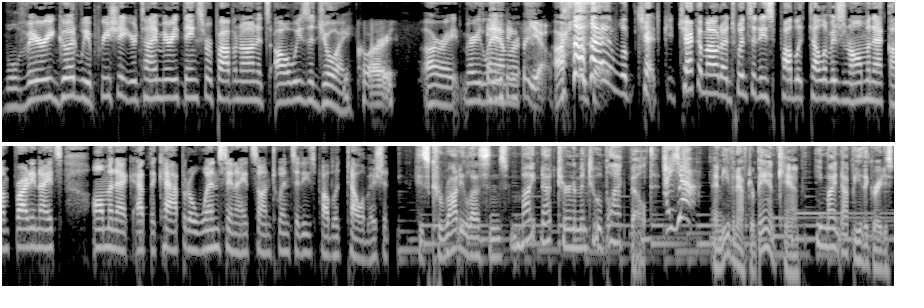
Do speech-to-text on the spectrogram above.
Well, very good. We appreciate your time, Mary. Thanks for popping on. It's always a joy. Of course. All right, Mary Lambert. for you. All right. Okay. well, check check them out on Twin Cities Public Television Almanac on Friday nights, Almanac at the Capitol Wednesday nights on Twin Cities Public Television. His karate lessons might not turn him into a black belt. Hi-ya! And even after band camp, he might not be the greatest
